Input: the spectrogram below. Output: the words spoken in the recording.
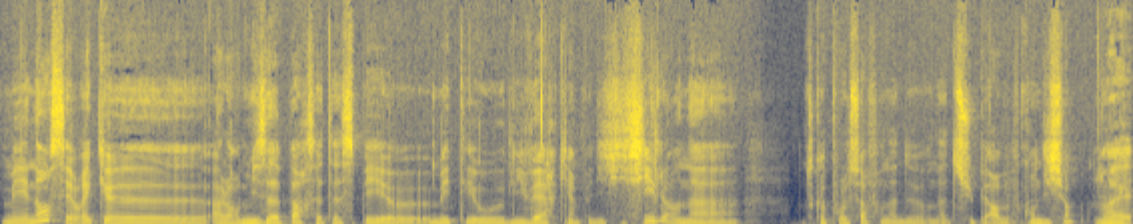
Mais non, c'est vrai que, alors mis à part cet aspect euh, météo l'hiver qui est un peu difficile, on a, en tout cas pour le surf, on a de, on a de superbes conditions. Ouais.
